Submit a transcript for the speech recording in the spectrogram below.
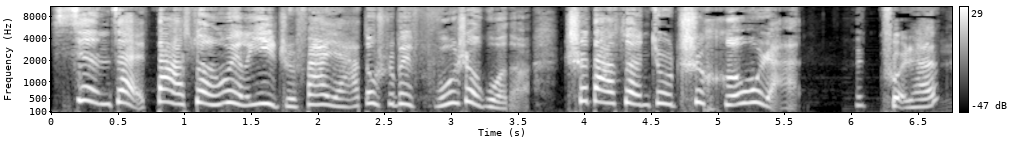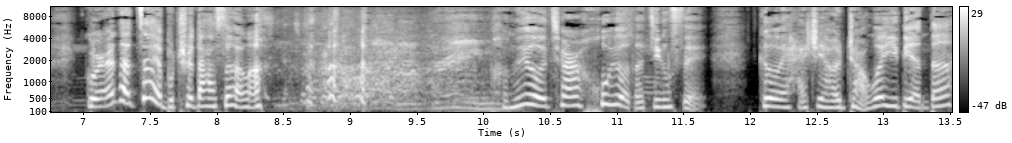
现在大蒜为了抑制发芽都是被辐射过的，吃大蒜就是吃核污染。果然，果然他再也不吃大蒜了。朋友圈忽悠的精髓，各位还是要掌握一点的。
